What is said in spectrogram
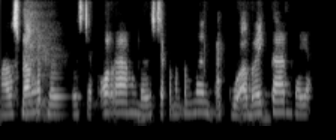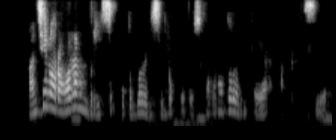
males banget balas chat orang balas chat teman-teman gue abaikan kayak kan sih orang-orang berisik gitu gue lagi sibuk gitu sekarang tuh lebih kayak appreciate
